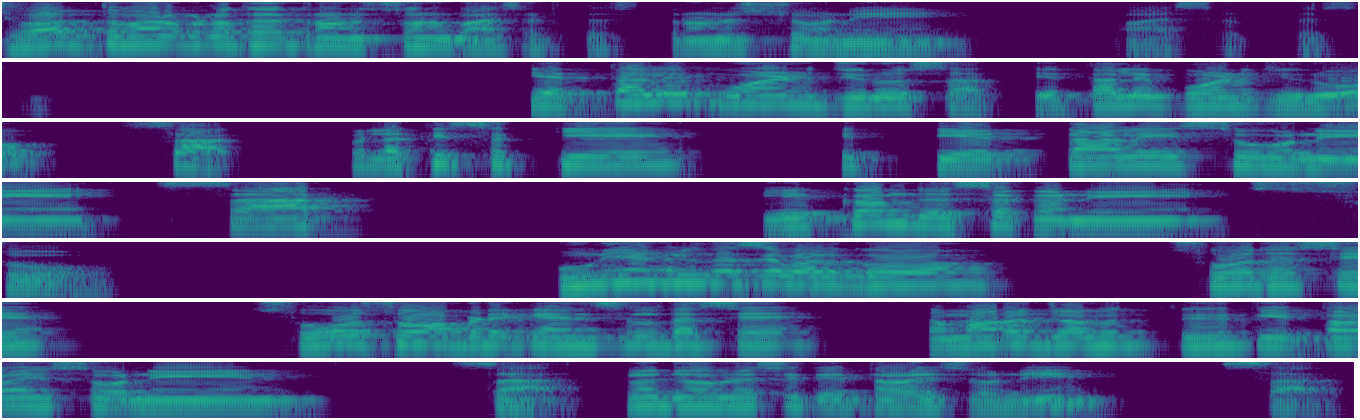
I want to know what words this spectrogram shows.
જવાબ તમારો કેટલો થશે ત્રણસો ને બાસઠ થશે. ત્રણસો ને બાસઠ થશે. તેતાલીસ પોઈન્ટ જીરો સાત. તેતાલીસ પોઈન્ટ જીરો સાત. લખી શકીએ કે તેતાલીસો ને સાત એકમ દશક અને સો. ગુણ્યા કેટલા થશે બાળકો? સો થશે. સો સો આપણે કેન્સલ થશે. તમારો જવાબ થશે તેતાલીસો ને સાત. કેટલો જવાબ રહેશે તેતાળીસો ને સાત.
